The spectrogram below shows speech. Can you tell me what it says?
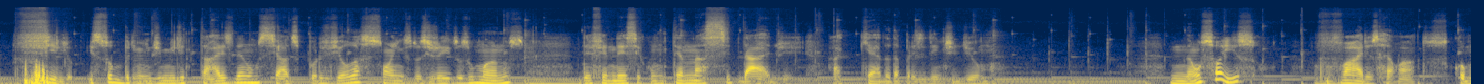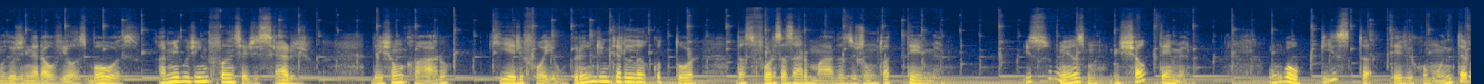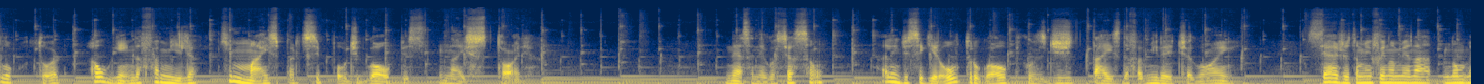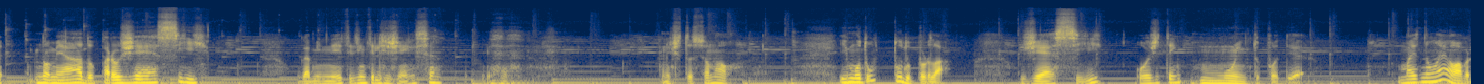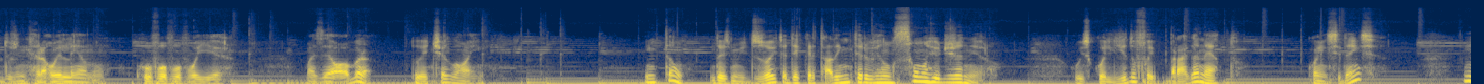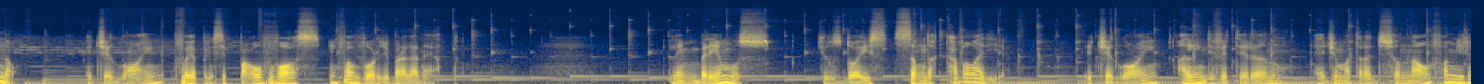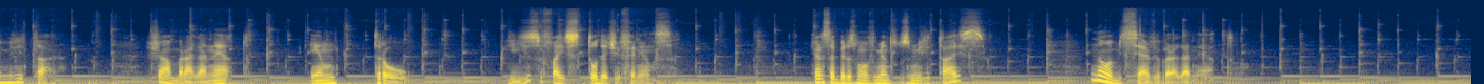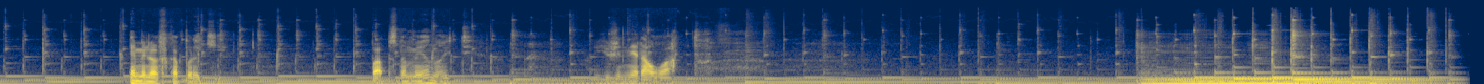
filho e sobrinho de militares denunciados por violações dos direitos humanos, defendesse com tenacidade a queda da presidente Dilma. Não só isso, vários relatos, como o do general Vilas Boas, amigo de infância de Sérgio, deixam claro que ele foi o grande interlocutor das Forças Armadas junto a Temer. Isso mesmo, Michel Temer. Um golpista teve como interlocutor alguém da família que mais participou de golpes na história. Nessa negociação, além de seguir outro golpe com os digitais da família Etchegoin, Sérgio também foi nomeado, nome, nomeado para o GSI, o Gabinete de Inteligência Institucional e mudou tudo por lá. O GSI hoje tem muito poder. Mas não é obra do general Heleno, o vovô Voyer, mas é obra do Etchegóin. Então, em 2018 é decretada intervenção no Rio de Janeiro. O escolhido foi Braga Neto. Coincidência? Não. Etchegóin foi a principal voz em favor de Braga Neto. Lembremos que os dois são da cavalaria. Etchegoin, além de veterano, é de uma tradicional família militar. Já Braga Neto entrou. E isso faz toda a diferença. Quer saber os movimentos dos militares? Não observe Braga Neto. É melhor ficar por aqui. Papos da meia-noite. E o general A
